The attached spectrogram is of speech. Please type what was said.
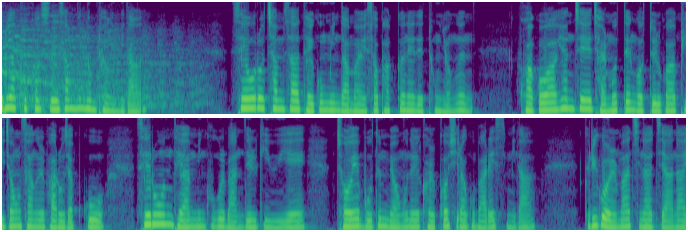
코리아 포커스 3분 논평입니다. 세월호 참사 대국민 담화에서 박근혜 대통령은 과거와 현재의 잘못된 것들과 비정상을 바로잡고 새로운 대한민국을 만들기 위해 저의 모든 명운을 걸 것이라고 말했습니다. 그리고 얼마 지나지 않아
